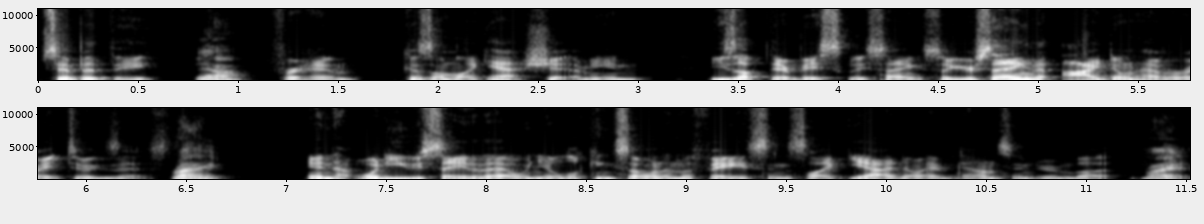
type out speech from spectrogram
sympathy yeah, for him because I'm like, yeah, shit. I mean, he's up there basically saying, so you're saying that I don't have a right to exist. right, And what do you say to that when you're looking someone in the face and it's like, yeah, I know I have Down syndrome, but right,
